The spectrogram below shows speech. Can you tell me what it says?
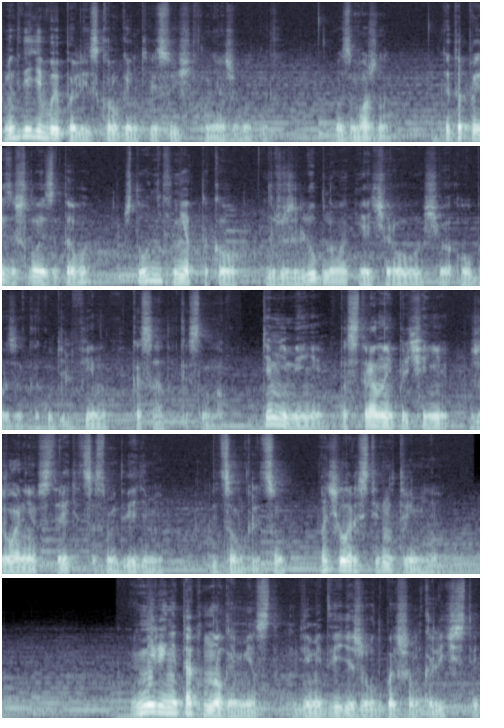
медведи выпали из круга интересующих меня животных. Возможно, это произошло из-за того, что у них нет такого дружелюбного и очаровывающего образа, как у дельфинов, косаток и слонов. Тем не менее, по странной причине желание встретиться с медведями лицом к лицу начало расти внутри меня. В мире не так много мест, где медведи живут в большом количестве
